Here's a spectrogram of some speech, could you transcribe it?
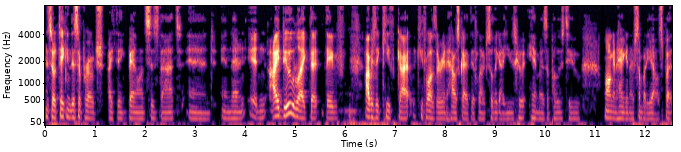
And so, taking this approach, I think, balances that. And and then, and I do like that they've obviously Keith got Keith Law is their in-house guy at the Athletic, so they got to use him as opposed to Longenhagen or somebody else. But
